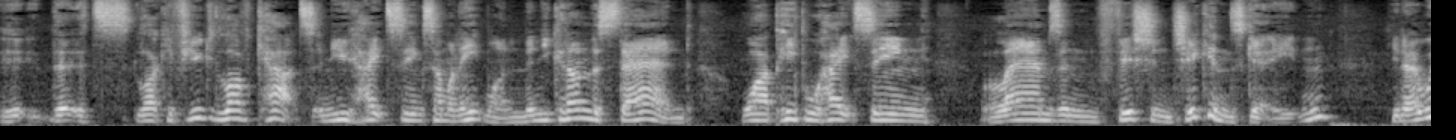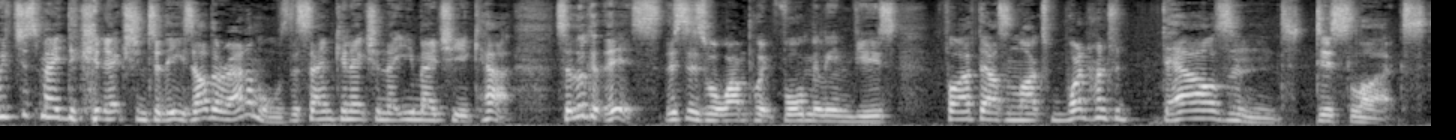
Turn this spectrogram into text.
It's like if you love cats and you hate seeing someone eat one, then you can understand why people hate seeing lambs and fish and chickens get eaten. You know, we've just made the connection to these other animals, the same connection that you made to your cat. So look at this. This is 1.4 million views, 5,000 likes, 100,000 dislikes,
